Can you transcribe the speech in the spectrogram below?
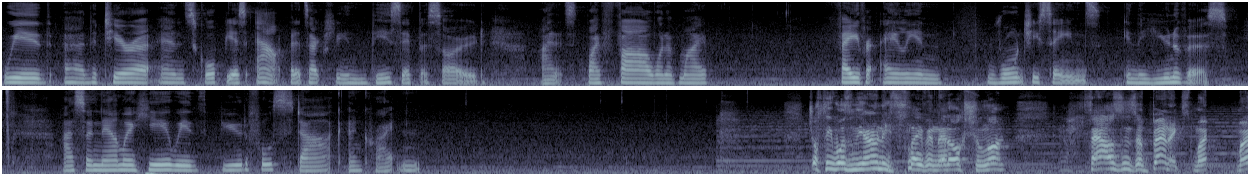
with uh, Natira and Scorpius out, but it's actually in this episode, and it's by far one of my favorite alien raunchy scenes in the universe. Uh, so now we're here with beautiful Stark and Crichton. Jotham wasn't the only slave in that auction lot. Thousands of Baniks, my, my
